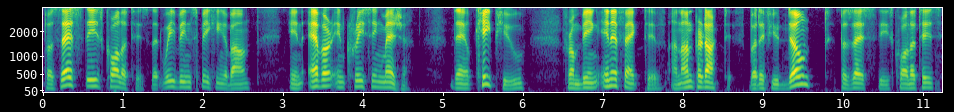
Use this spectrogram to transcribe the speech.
possess these qualities that we've been speaking about in ever increasing measure. They'll keep you from being ineffective and unproductive. But if you don't possess these qualities,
